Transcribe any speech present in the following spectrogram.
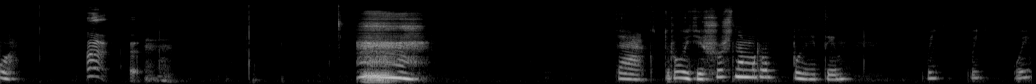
О. Так, друзі, що ж нам робити? Ой, ой, ой.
